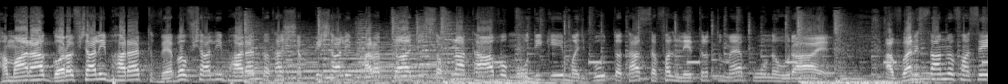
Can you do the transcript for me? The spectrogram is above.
हमारा गौरवशाली भारत, वैभवशाली भारत तथा शक्तिशाली भारत का जो सपना था, वो मोदी के मज़बूत तथा सफल नेतृत्व में पूर्ण हो रहा है। अफ़गानिस्तान में फंसे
